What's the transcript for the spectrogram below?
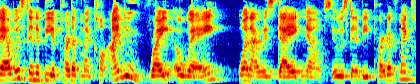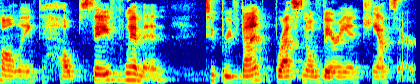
that was going to be a part of my call. I knew right away when I was diagnosed it was going to be part of my calling to help save women to prevent breast and ovarian cancer.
